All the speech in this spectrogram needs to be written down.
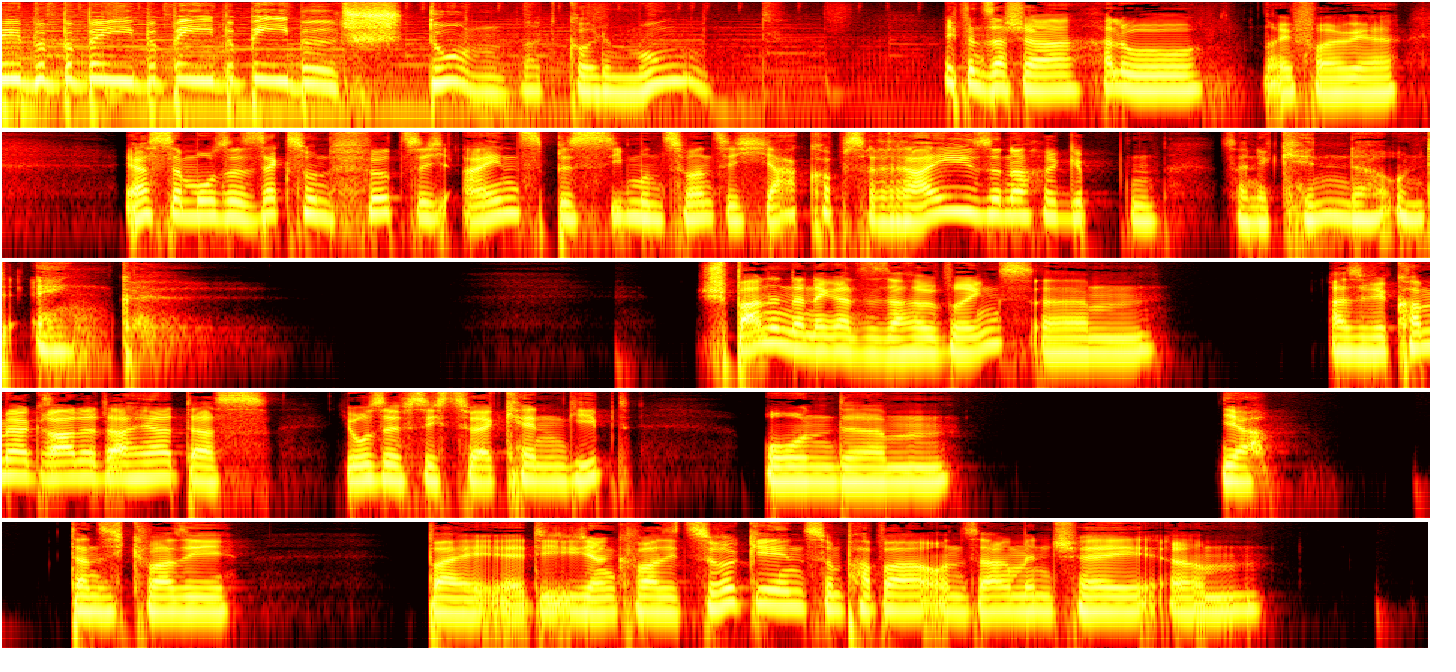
Bibel, Bibel, Bibel, Bibelstunde mit Golden Mond. Ich bin Sascha, hallo, neue Folge. 1. Mose 46, 1 bis 27, Jakobs Reise nach Ägypten, seine Kinder und Enkel. Spannend an der ganzen Sache übrigens. Ähm, also wir kommen ja gerade daher, dass Josef sich zu erkennen gibt und ähm, ja, dann sich quasi bei, äh, die, dann quasi zurückgehen zum Papa und sagen, Mensch, hey, ähm,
